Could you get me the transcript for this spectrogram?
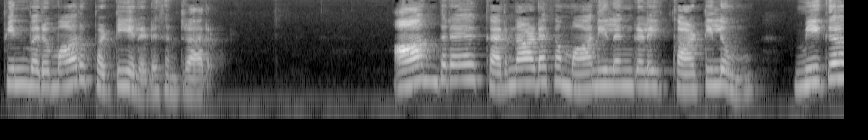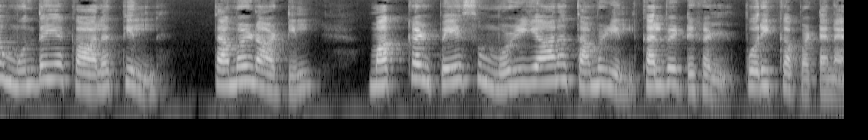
பின்வருமாறு பட்டியலிடுகின்றார். ஆந்திர கர்நாடக மாநிலங்களை காட்டிலும் மிக முந்தைய காலத்தில் தமிழ்நாட்டில் மக்கள் பேசும் மொழியான தமிழில் கல்வெட்டுகள் பொறிக்கப்பட்டன.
